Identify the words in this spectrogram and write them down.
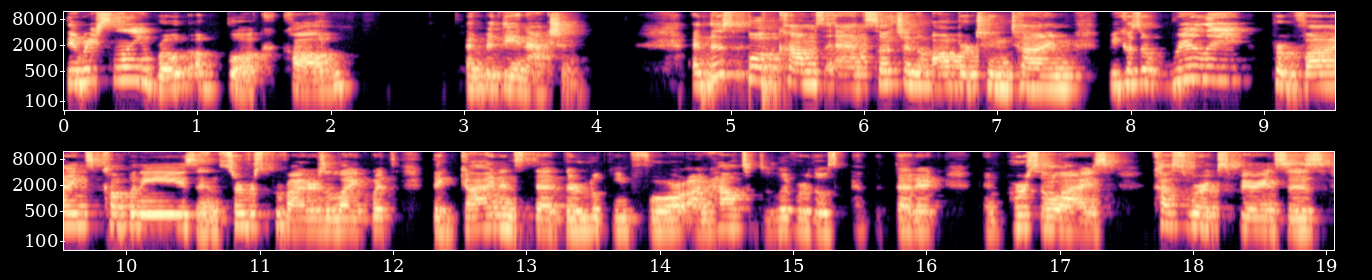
they recently wrote a book called Empathy in Action. And this book comes at such an opportune time because it really provides companies and service providers alike with the guidance that they're looking for on how to deliver those empathetic and personalized customer experiences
